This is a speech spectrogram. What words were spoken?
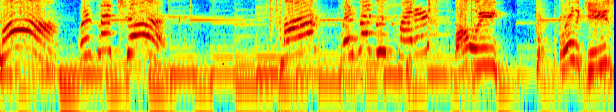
Mom, where's my truck? Mom, where's my blue sweater? Molly, where are the keys?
